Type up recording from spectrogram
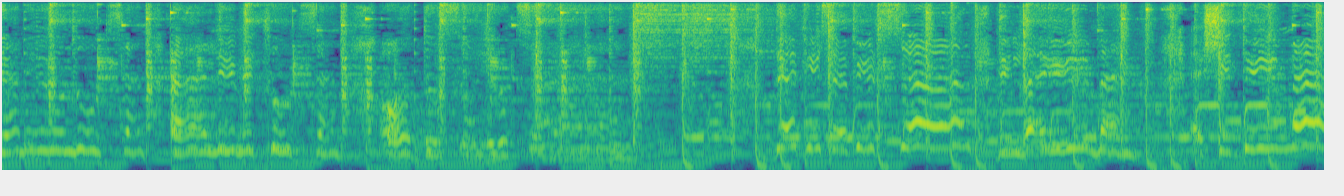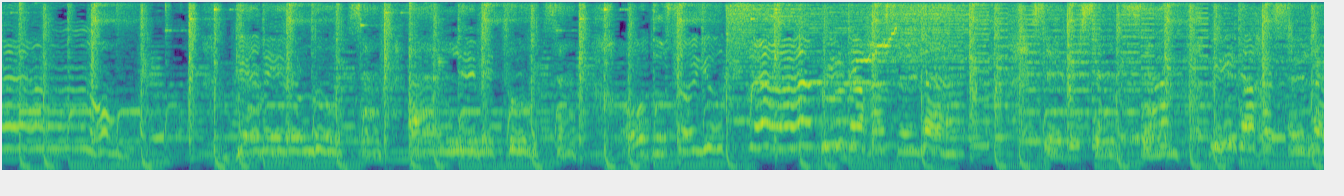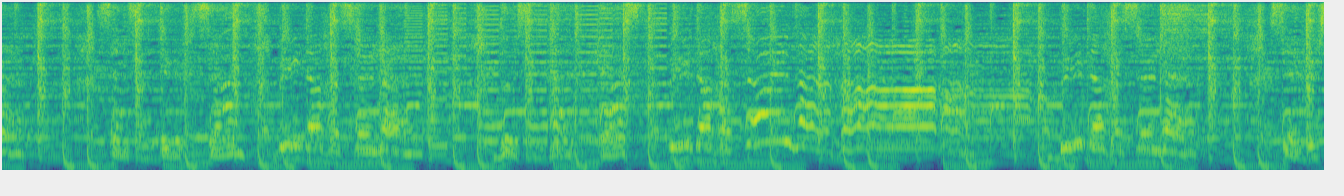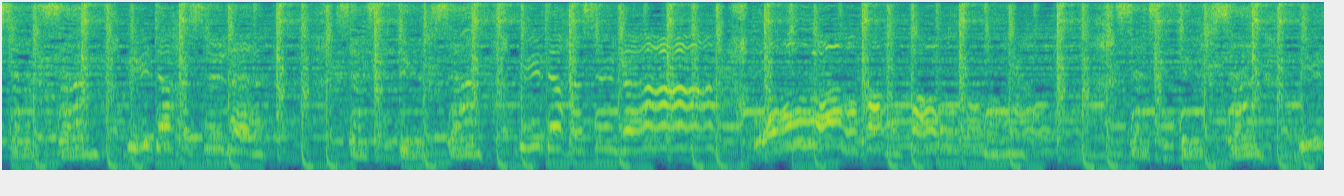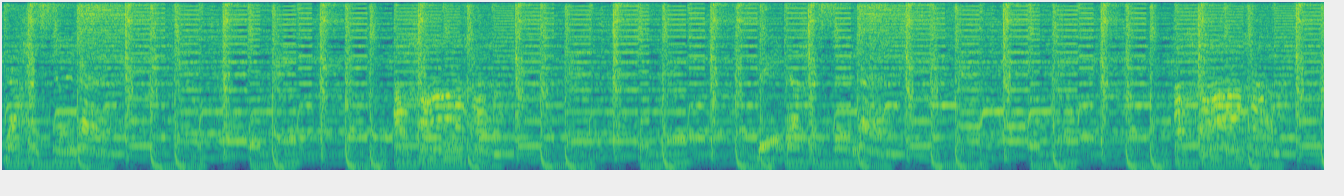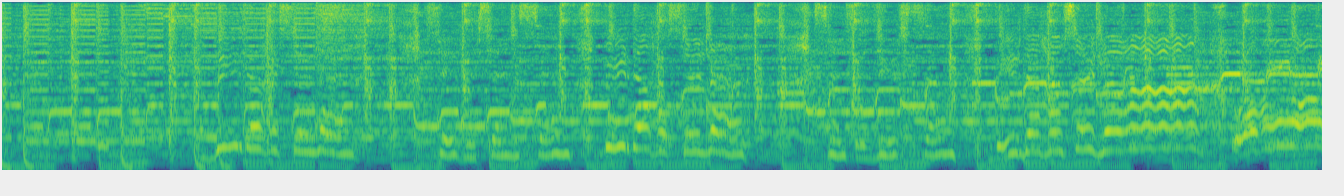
Beni unut sen Elimi tut sen Oddusu yut sen. Seversen sen bir daha söyle. Sensiz 碎了。哦哦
